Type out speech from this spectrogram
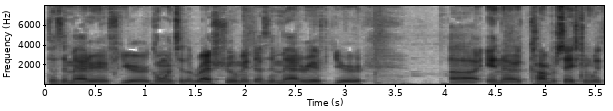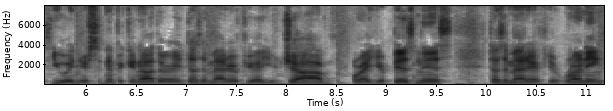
doesn't matter if you're going to the restroom, it doesn't matter if you're uh, in a conversation with you and your significant other, it doesn't matter if you're at your job or at your business, it doesn't matter if you're running.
